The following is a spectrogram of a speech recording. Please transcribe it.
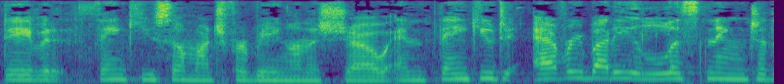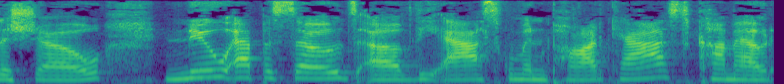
David, thank you so much for being on the show. And thank you to everybody listening to the show. New episodes of the Ask Women podcast come out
